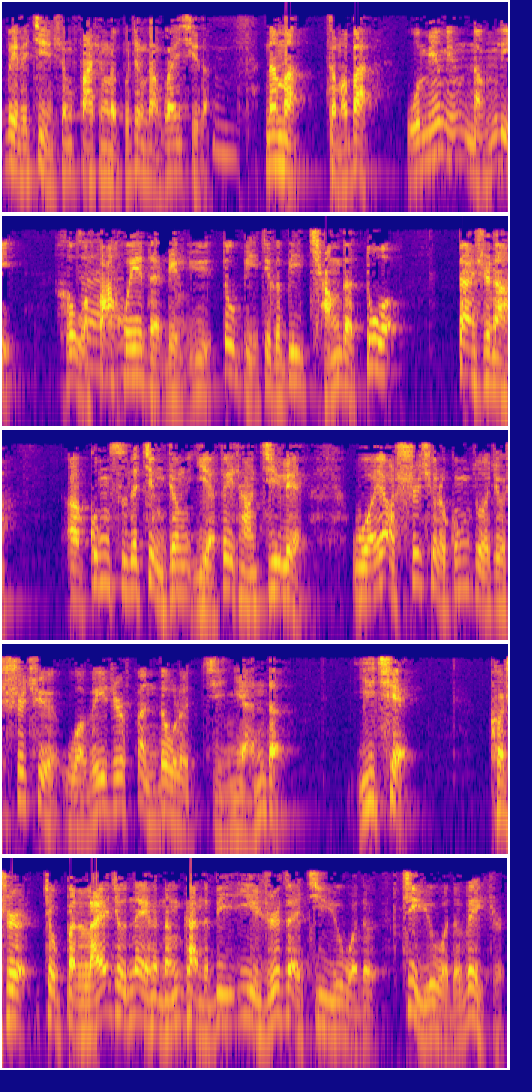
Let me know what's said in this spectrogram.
为了晋升发生了不正当关系的。那么怎么办？我明明能力和我发挥的领域都比这个 B 强得多，但是呢？呃，公司的竞争也非常激烈。我要失去了工作，就失去我为之奋斗了几年的一切。可是，就本来就那个能干的逼一直在觊觎我的觊觎我的位置。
